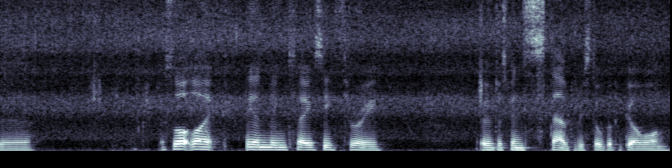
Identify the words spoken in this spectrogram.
Uh, it's a lot like the ending to AC3. We've just been stabbed, we still got to go on.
